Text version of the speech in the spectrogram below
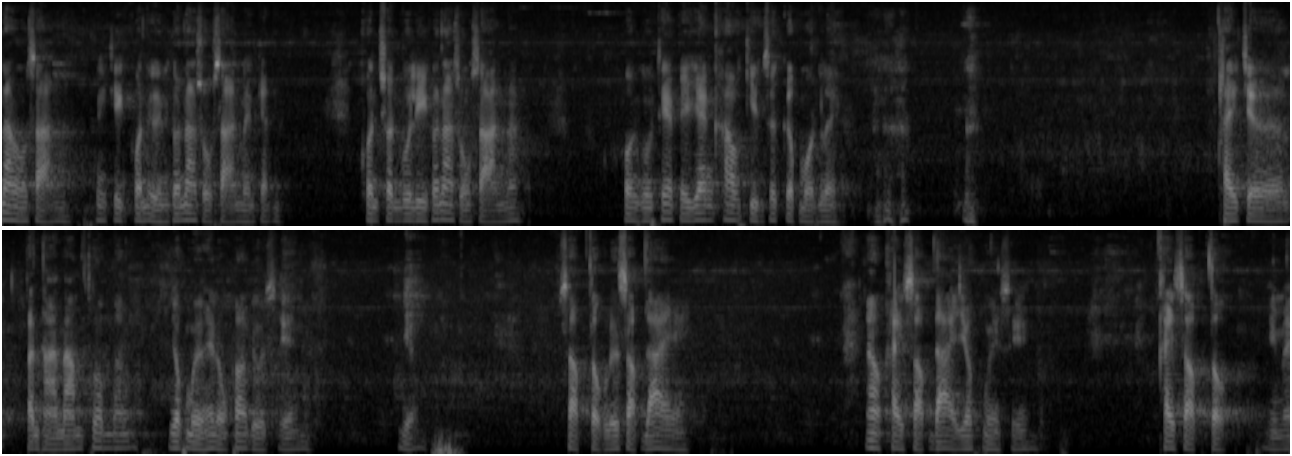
น่าสงสาร จริงๆ คนอื่นก็น่าสงสารเหมือนกัน คนชนบุรีก็น่าสงสารนะ คนกรุงเทพไปแย่งข้าวกินซะเกือบหมดเลย ใครเจอปัญหาน้ำท่วมบ้าง ยกมือให้หลวงพ่อดูเสียงเดี๋ยวสอบตกหรือสอบได้เอ้าใครสอบได้ยกมือสิใครสอบตกเห็นไหม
